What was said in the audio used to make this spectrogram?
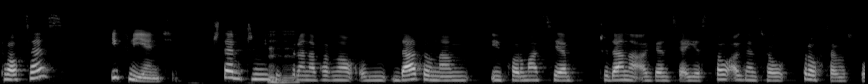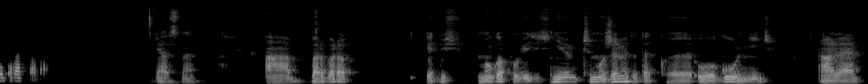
proces i klienci. Cztery czynniki, mhm. które na pewno dadzą nam informację, czy dana agencja jest tą agencją, z którą chcemy współpracować. Jasne. A Barbara, jakbyś mogła powiedzieć, nie wiem, czy możemy to tak e, uogólnić, ale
